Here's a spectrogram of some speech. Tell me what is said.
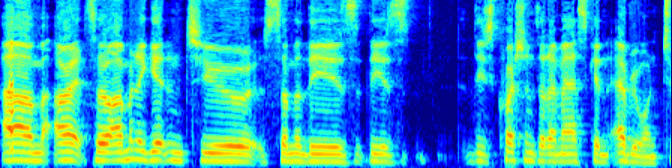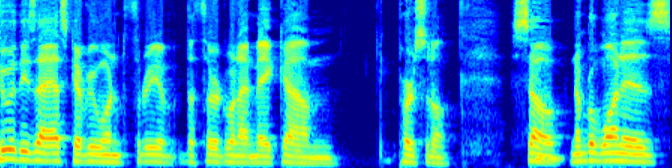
um, all right, so I'm gonna get into some of these these these questions that I'm asking everyone. Two of these I ask everyone. Three of the third one I make um, personal. So mm-hmm. number one is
